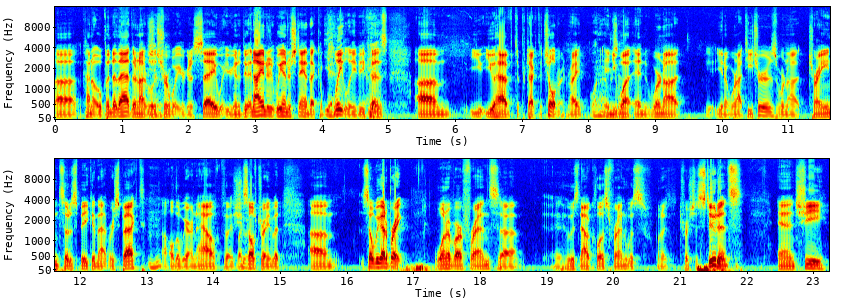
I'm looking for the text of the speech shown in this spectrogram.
uh, kind of open to that. They're not really sure, what you're going to say, what you're going to do. And I under, we understand that completely because um, you you have to protect the children, right? One hundred. And you want and we're not you know we're not teachers we're not trained so to speak in that respect uh, although we are now by, by Mm-hmm. Sure. self-trained but um, so we got a break one of our friends uh, who is now a close friend was one of trisha's students and she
